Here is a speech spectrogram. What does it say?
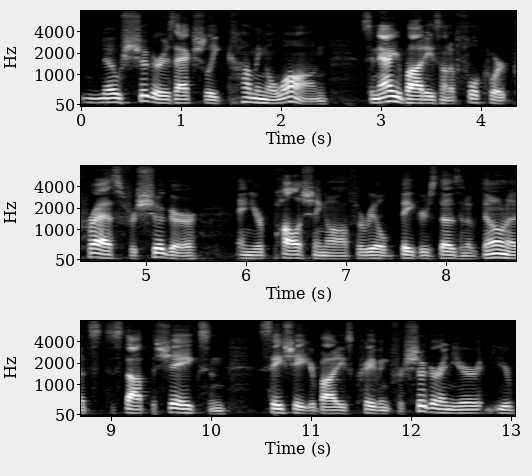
no sugar is actually coming along. So now your body's on a full court press for sugar and you're polishing off a real baker's dozen of donuts to stop the shakes and satiate your body's craving for sugar and your your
